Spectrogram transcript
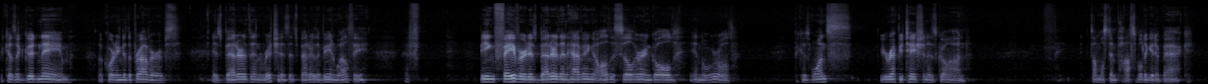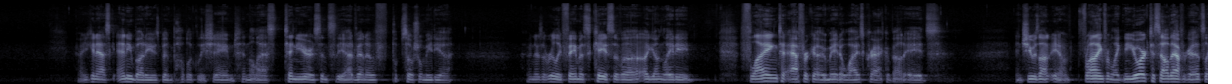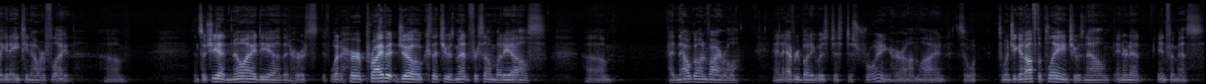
Because a good name, according to the Proverbs, is better than riches. It's better than being wealthy. If being favored is better than having all the silver and gold in the world. Because once your reputation is gone, it's almost impossible to get it back. You can ask anybody who's been publicly shamed in the last 10 years since the advent of social media. I mean, there's a really famous case of a, a young lady flying to Africa who made a wisecrack about AIDS. And she was on, you know, flying from like New York to South Africa. That's like an 18 hour flight. Um, and so she had no idea that her, what her private joke that she was meant for somebody else um, had now gone viral, and everybody was just destroying her online. So, so when she got off the plane, she was now internet infamous.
